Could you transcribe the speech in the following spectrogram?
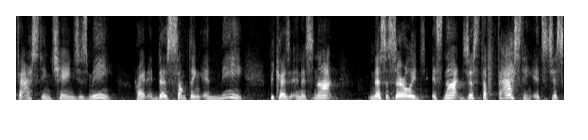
Fasting changes me, right? It does something in me because, and it's not necessarily, it's not just the fasting, it's just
